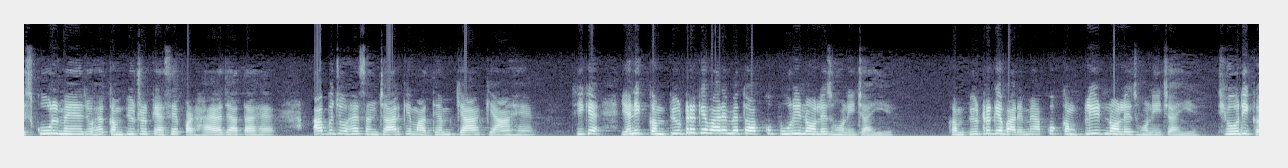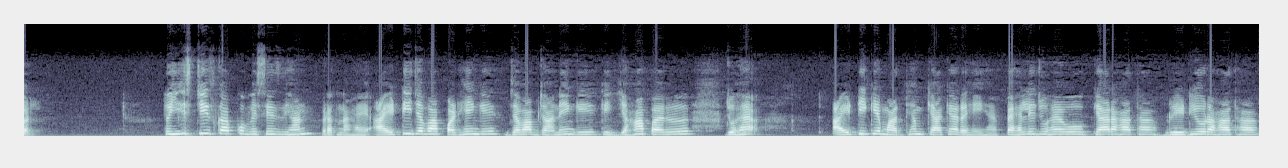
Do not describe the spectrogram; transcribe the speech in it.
स्कूल में जो है कंप्यूटर कैसे पढ़ाया जाता है, अब जो है संचार के माध्यम क्या क्या हैं ठीक है? यानी कंप्यूटर के बारे में तो आपको पूरी नॉलेज होनी चाहिए। कंप्यूटर के बारे में आपको कंप्लीट नॉलेज होनी चाहिए थ्योरिकल तो इस चीज़ का आपको विशेष ध्यान रखना है। आईटी जब आप पढ़ेंगे, जब आप जानेंगे कि यहाँ पर जो है आईटी के माध्यम क्या क्या रहे हैं। पहले जो है वो क्या रहा था? रेडियो रहा था।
